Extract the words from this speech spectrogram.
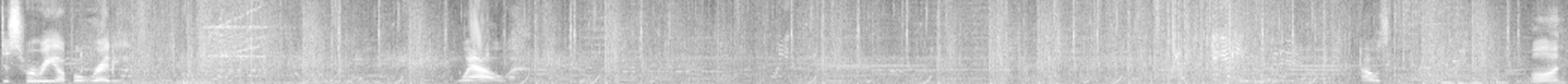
Just hurry up already. Wow. That was Come on.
